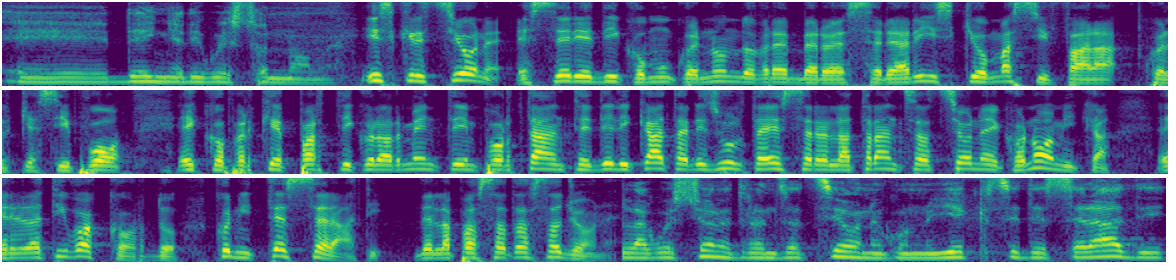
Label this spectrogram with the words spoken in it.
eh, degna di questo nome. Iscrizione e Serie D comunque non dovrebbero essere a rischio ma si farà quel che si può. Ecco perché particolarmente importante e delicata risulta essere la transazione economica e relativo accordo con i tesserati della passata stagione. La questione operazione transazione con gli ex tesserati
